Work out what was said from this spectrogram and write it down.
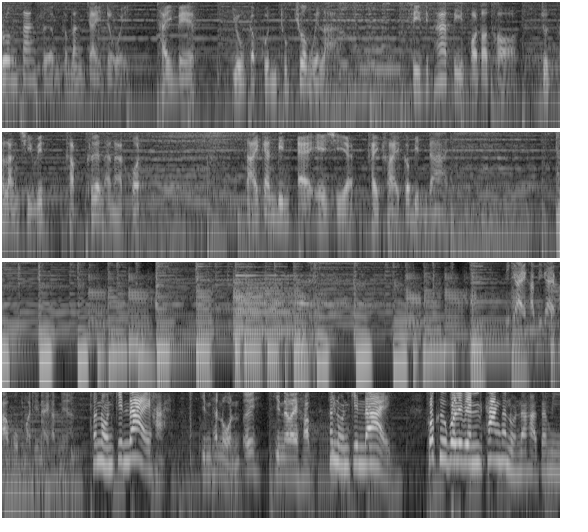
ร่วมสร้างเสริมกำลังใจโดยไทยเบฟ อยู่กับคุณทุกช่วงเวลา 45 ปีปตทจุดพลังชีวิตขับเคลื่อนอนาคต สายการบินแอร์เอเชียใครๆก็บินได้ก่พาผมมาที่ไหนครับเนี่ย ถนนกินได้ค่ะ กินถนน เอ้ย กินอะไรครับถนนกินได้ ก็คือบริเวณข้างถนนนะคะจะมี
